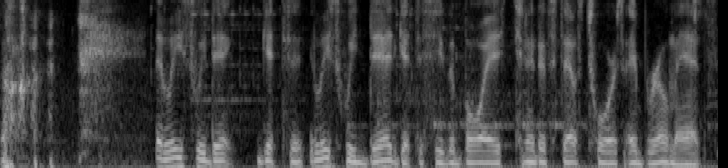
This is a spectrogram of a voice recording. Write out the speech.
at least we didn't get to. At least we did get to see the boys' tentative steps towards a bromance.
